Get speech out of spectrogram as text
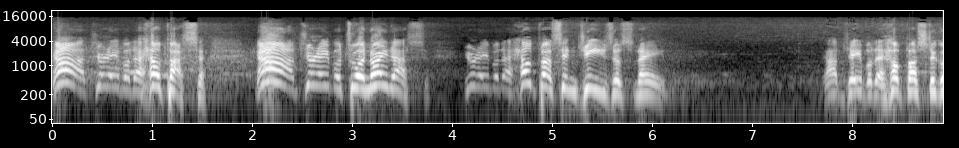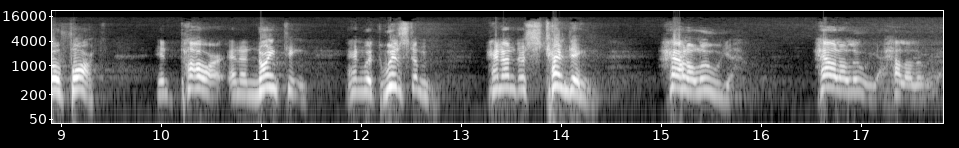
God, you're able to help us. God, you're able to anoint us. You're able to help us in Jesus' name. God's able to help us to go forth in power and anointing and with wisdom and understanding. Hallelujah. Hallelujah. Hallelujah.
